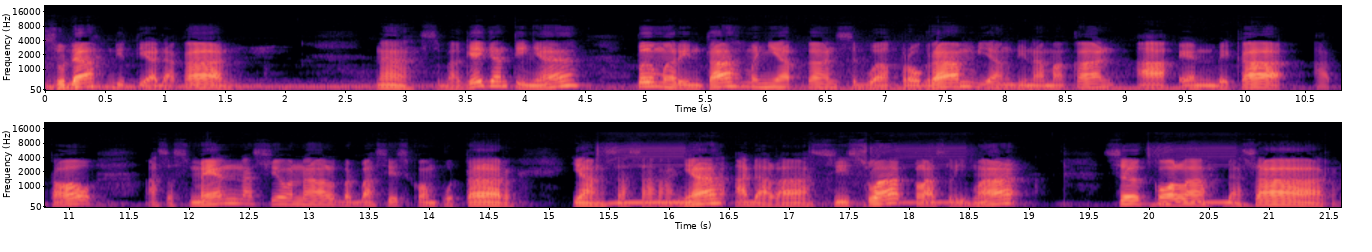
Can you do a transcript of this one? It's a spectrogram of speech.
sudah ditiadakan. Nah, sebagai gantinya, pemerintah menyiapkan sebuah program yang dinamakan ANBK atau Asesmen Nasional Berbasis Komputer yang sasarannya adalah siswa kelas 5 sekolah dasar.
